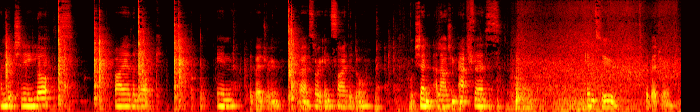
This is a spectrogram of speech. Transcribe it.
And literally locks via the lock in the bedroom uh, sorry inside the door which then allows you access into the bedroom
